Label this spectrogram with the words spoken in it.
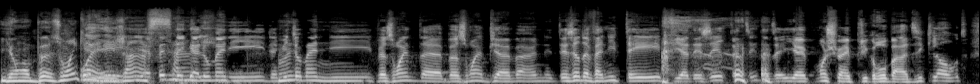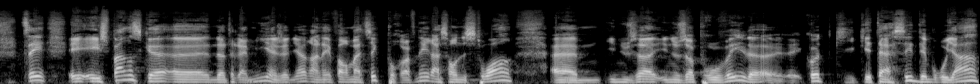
Ils ont besoin que les gens il y a de mégalomanie, de mythomanie, besoin de, besoin, puis un désir de vanité, puis un désir, tu sais, moi, je suis un plus gros bandit que l'autre, tu sais. Et, et, je pense que euh, notre ami ingénieur en informatique, pour revenir à son histoire, euh, il nous a, il nous a prouvé, là, écoute, qui, qui était assez débrouillard.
